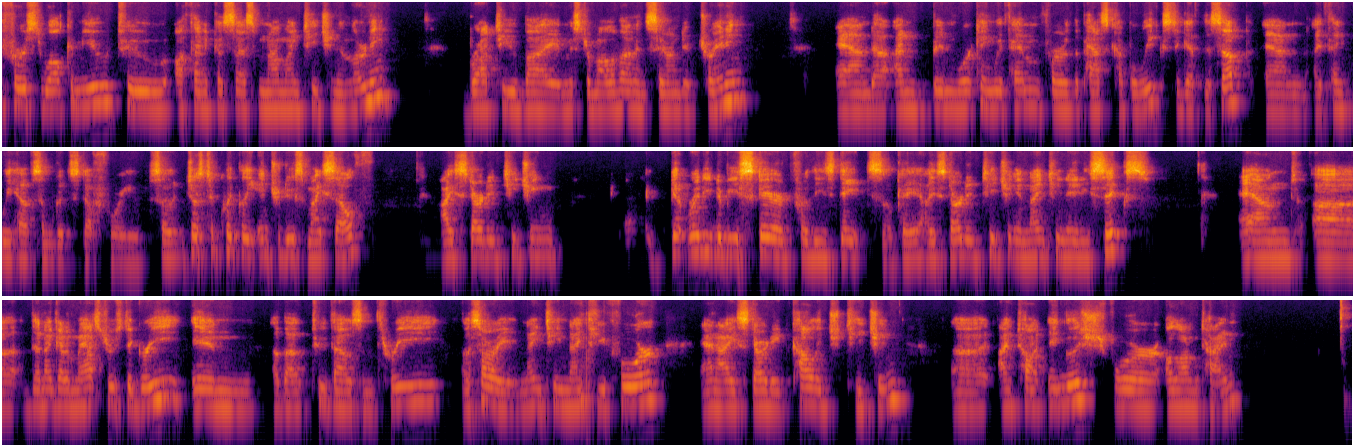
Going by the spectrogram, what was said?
first welcome you to Authentic Assessment Online Teaching and Learning, brought to you by Mr. Malavan and Serendib Training. And uh, I've been working with him for the past couple weeks to get this up, and I think we have some good stuff for you. So just to quickly introduce myself, I started teaching, get ready to be scared for these dates, okay? I started teaching in 1986 and uh, then I got a master's degree in about 2003, uh, sorry, 1994, and I started college teaching. Uh, I taught English for a long time.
